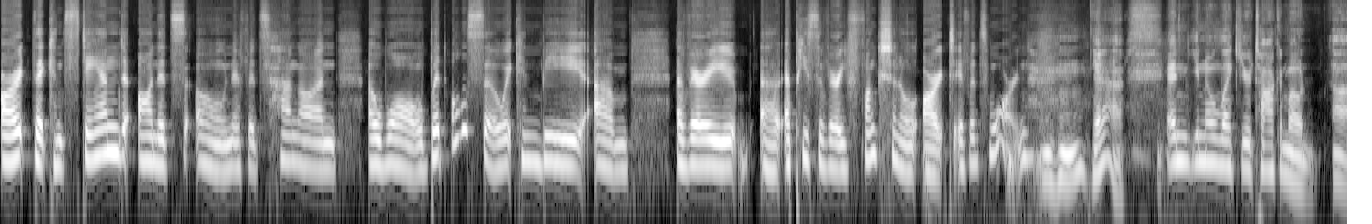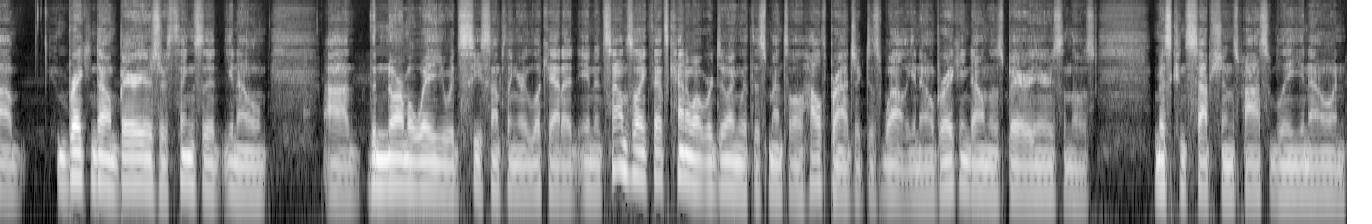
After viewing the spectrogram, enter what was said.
art that can stand on its own if it's hung on a wall, but also it can be um, a very, uh, a piece of very functional art if it's worn. Mhm, yeah. And you know, like you're talking about uh, breaking down barriers or things that, you know, uh, the normal way you would see something or look at it. And it sounds like that's kind of what we're doing with this mental health project as well, you know, breaking down those barriers and those misconceptions possibly, you know, and,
